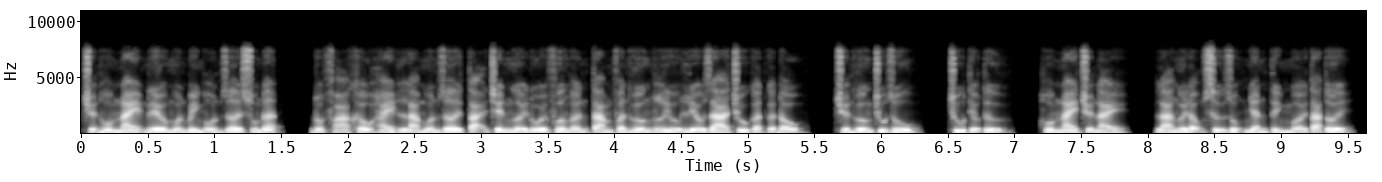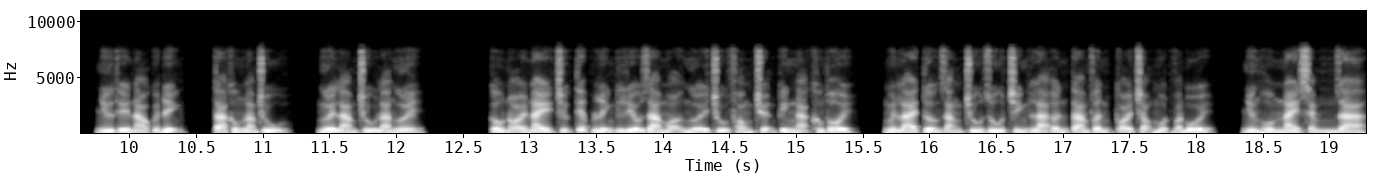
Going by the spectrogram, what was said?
chuyện hôm nay nếu muốn bình ổn rơi xuống đất, đột phá khẩu hay là muốn rơi tại trên người đối phương ấn tam phân hướng lưu liễu gia chủ gật gật đầu, chuyển hướng chu du, chu tiểu tử, hôm nay chuyện này là ngươi động sử dụng nhân tình mời ta tới, như thế nào quyết định, ta không làm chủ người làm chủ là ngươi. Câu nói này trực tiếp lĩnh liệu ra mọi người chủ phòng chuyện kinh ngạc không thôi. Nguyên lai tưởng rằng chu du chính là ấn tam phân coi trọng một văn bối, nhưng hôm nay xem ra,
